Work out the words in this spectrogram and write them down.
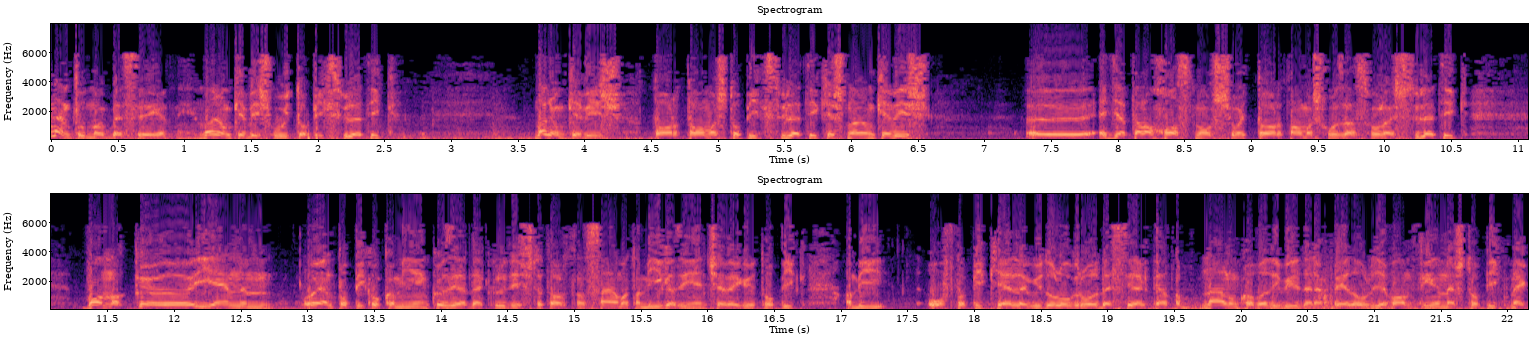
nem tudnak beszélgetni. Nagyon kevés új topik születik, nagyon kevés tartalmas topik születik, és nagyon kevés ö, egyáltalán hasznos vagy tartalmas hozzászólás születik. Vannak ö, ilyen olyan topikok, ami ilyen közérdeklődésre tartanak számot, ami igaz ilyen csevegő topik, ami off-topic jellegű dologról beszélek, tehát a, nálunk a bodybuilderen például ugye van filmes topik, meg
